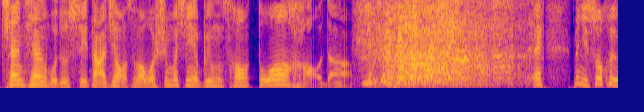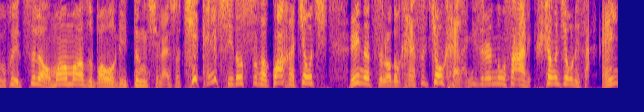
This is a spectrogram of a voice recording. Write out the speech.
天天我就睡大觉，是吧？我什么心也不用操，多好的！哎，那你说会不会资料妈妈就把我给蹬起来，说去该起都适合挂和脚气，人的资料都开始叫开了，你在这弄啥呢？上交的啥？哎，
